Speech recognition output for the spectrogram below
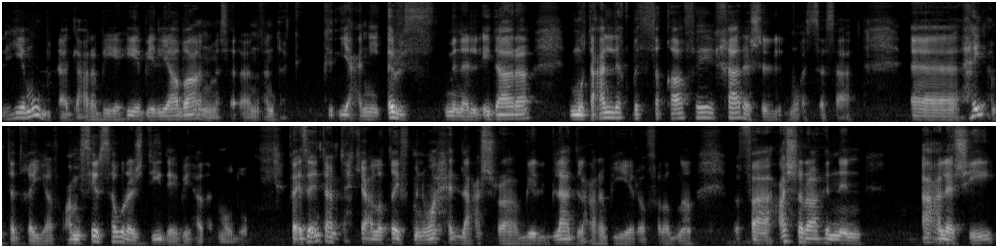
اللي هي مو بالبلاد العربية هي باليابان مثلا عندك. يعني إرث من الإدارة متعلق بالثقافة خارج المؤسسات. آه هي عم تتغير وعم يصير ثورة جديدة بهذا الموضوع. فإذا أنت عم تحكي على طيف من واحد لعشرة بالبلاد العربية لو فرضنا فعشرة هن أعلى شيء.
